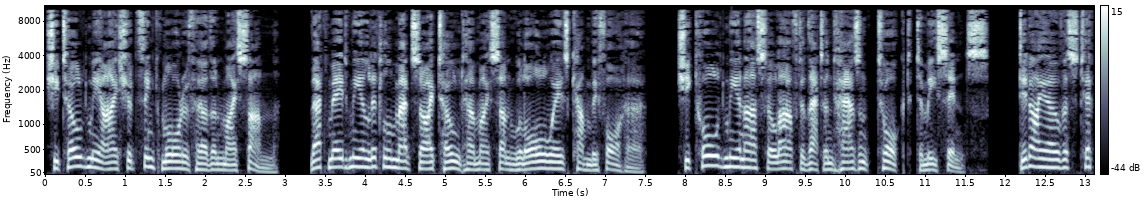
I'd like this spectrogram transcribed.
She told me I should think more of her than my son. That made me a little mad so I told her my son will always come before her. She called me an asshole after that and hasn't talked to me since. Did I overstep?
